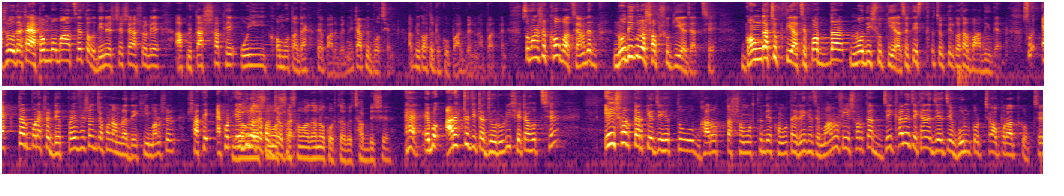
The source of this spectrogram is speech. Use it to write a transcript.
আসলে ওদের একটা অ্যাটম বোমা আছে তো দিনের শেষে আসলে আপনি তার সাথে ওই ক্ষমতা দেখাতে পারবেন। এটা আপনি বোঝেন আপনি কতটুকু পারবেন না পারবেন। সো মানুষের ক্ষোভ আছে আমাদের নদীগুলো সব শুকিয়ে যাচ্ছে। গঙ্গা চুক্তি আছে পদ্মা নদী শুকিয়ে আছে তিস্তা চুক্তির কথা বাদই দেন। সো একটার পর একটা ডেপ্রাইভেশন যখন আমরা দেখি মানুষের সাথে এখন এগুলো যখন সমাধানও করতে হবে ছাব্বিশে। হ্যাঁ এবং আরেকটা যেটা জরুরি সেটা হচ্ছে এই সরকারকে যেহেতু ভারত তার সমর্থন দিয়ে ক্ষমতায় রেখেছে, মানুষ এই সরকার যেখানে যেখানে যে যে ভুল করছে, অপরাধ করছে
